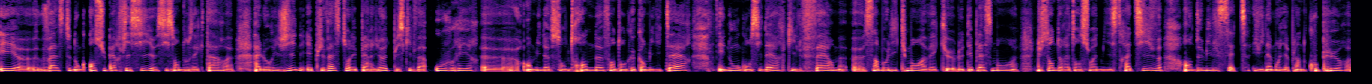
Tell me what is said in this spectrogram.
Et vaste donc en superficie, euh, 612 hectares à l'origine, et puis vaste sur les périodes, puisqu'il va ouvrir en 1939 en tant que camp militaire. Et nous, on considère qu'il ferme symboliquement avec le déplacement du centre de rétention administrative en 2007. Évidemment, il y a plein de coupures euh,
